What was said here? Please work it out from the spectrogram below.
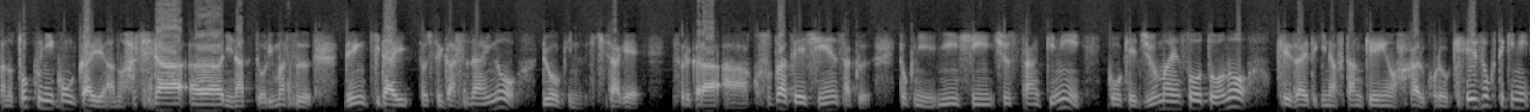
あの特に今回あの柱になっております電気代そしてガス代の料金の引き下げ。それから子育て支援策、特に妊娠・出産期に合計10万円相当の経済的な負担軽減を図る、これを継続的に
